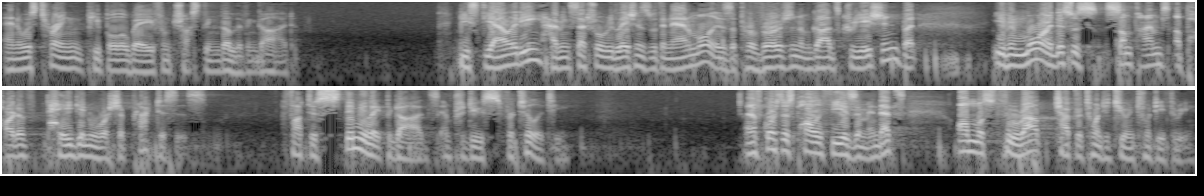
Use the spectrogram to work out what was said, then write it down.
and it was turning people away from trusting the living God. Bestiality, having sexual relations with an animal, is a perversion of God's creation, but even more, this was sometimes a part of pagan worship practices, thought to stimulate the gods and produce fertility. And of course, there's polytheism, and that's almost throughout chapter 22 and 23.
